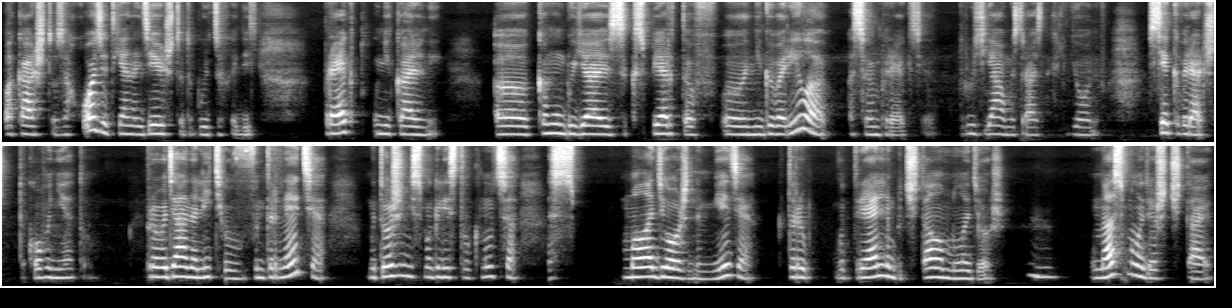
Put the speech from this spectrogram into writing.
пока что заходит. Я надеюсь, что это будет заходить. Проект уникальный. Э, кому бы я из экспертов э, не говорила о своем проекте, друзьям из разных регионов, все говорят, что такого нету. Проводя аналитику в интернете, мы тоже не смогли столкнуться с молодежным медиа, который вот реально бы читала молодежь. Mm-hmm. У нас молодежь читает.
